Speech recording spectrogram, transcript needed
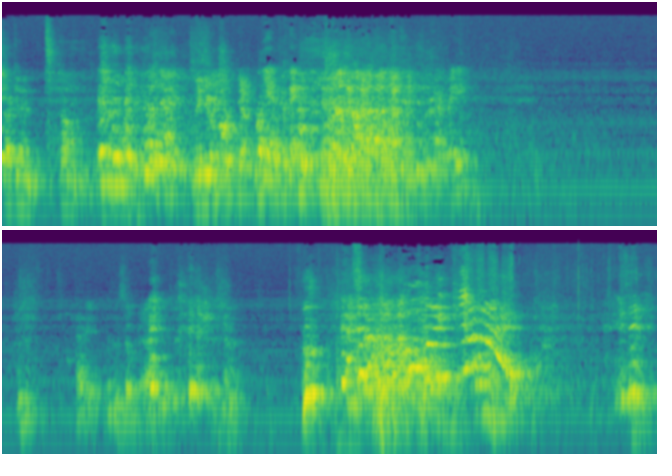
second son, and then like they knew each other. Yeah, right. Yeah, okay. Alright, ready? Mm-hmm. Hey, this isn't so bad. Just kinda- oh Is it?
